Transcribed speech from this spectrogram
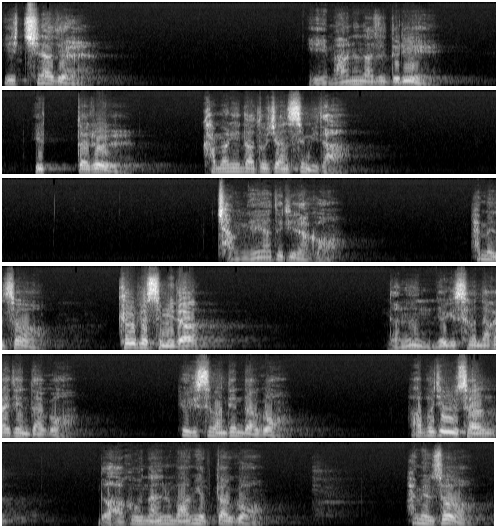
이 친아들, 이 많은 아들들이 이 딸을 가만히 놔두지 않습니다. 장녀의 아들이라고 하면서 괴롭혔습니다. 너는 여기서 나가야 된다고. 여기 있으면 안 된다고. 아버지 유산 너하고 나눌 마음이 없다고 하면서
